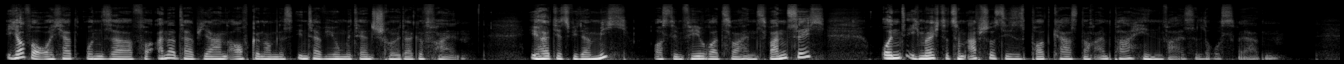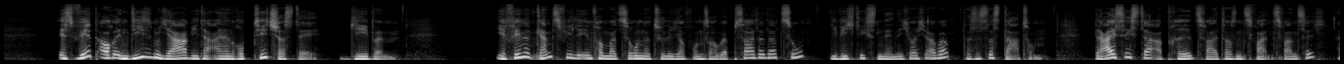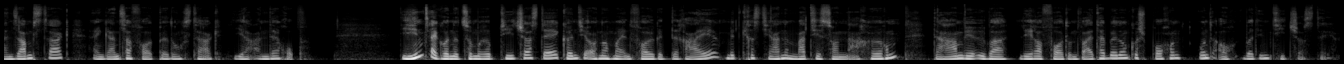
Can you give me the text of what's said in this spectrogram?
Ich hoffe, euch hat unser vor anderthalb Jahren aufgenommenes Interview mit Herrn Schröder gefallen. Ihr hört jetzt wieder mich aus dem Februar 22 und ich möchte zum Abschluss dieses Podcasts noch ein paar Hinweise loswerden. Es wird auch in diesem Jahr wieder einen RUB Teachers Day geben. Ihr findet ganz viele Informationen natürlich auf unserer Webseite dazu. Die wichtigsten nenne ich euch aber. Das ist das Datum. 30. April 2022, ein Samstag, ein ganzer Fortbildungstag hier an der RUB. Die Hintergründe zum RIP Teachers Day könnt ihr auch nochmal in Folge 3 mit Christiane Mattisson nachhören. Da haben wir über Lehrerfort- und Weiterbildung gesprochen und auch über den Teachers Day.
